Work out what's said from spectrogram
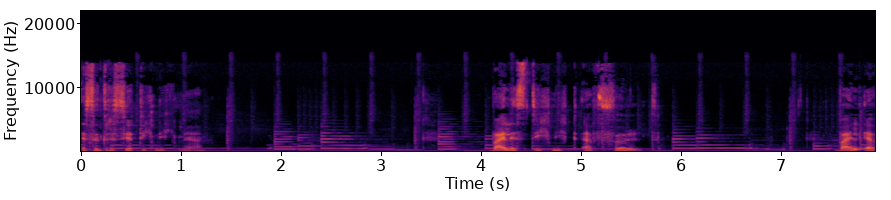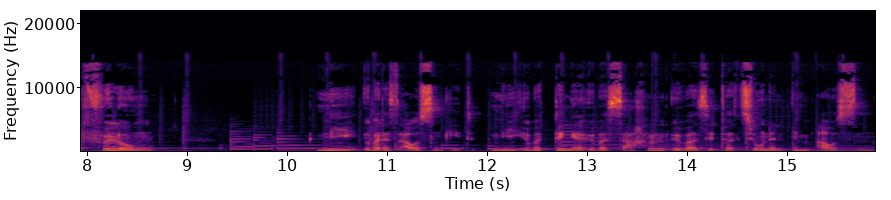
es interessiert dich nicht mehr. Weil es dich nicht erfüllt. Weil Erfüllung nie über das Außen geht, nie über Dinge, über Sachen, über Situationen im Außen.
